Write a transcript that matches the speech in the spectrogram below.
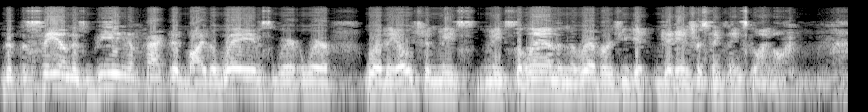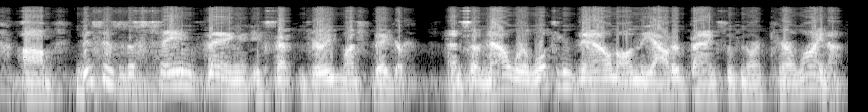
that the sand is being affected by the waves where, where, where the ocean meets, meets the land and the rivers. You get, get interesting things going on. Um, this is the same thing, except very much bigger. And so now we're looking down on the outer banks of North Carolina.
